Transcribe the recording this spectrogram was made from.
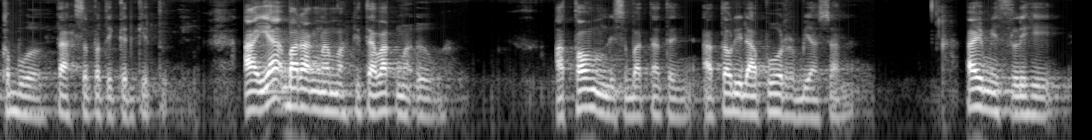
kebul tah sepertikan gitu aya barang nama ditewak mah atom disebat natanya atau di dapur biasanya ay mislihi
